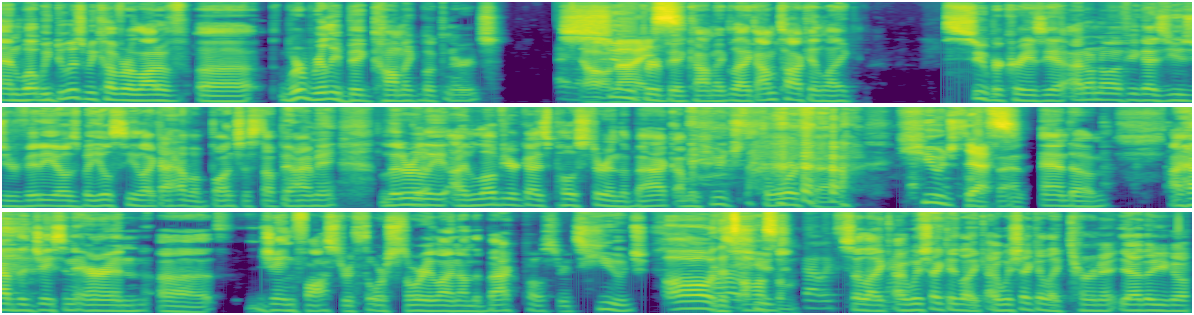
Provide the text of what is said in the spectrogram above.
And what we do is we cover a lot of. Uh, we're really big comic book nerds. Oh, love super nice. big comic. Like I'm talking like super crazy. I don't know if you guys use your videos, but you'll see like I have a bunch of stuff behind me. Literally, I love your guys' poster in the back. I'm a huge Thor fan. Huge Thor Yes. fan. And um I have the Jason Aaron uh Jane Foster Thor storyline on the back poster. It's huge. Oh, that's Oh, huge. awesome. That looks So really like I wish I could like I wish I could like turn it. Yeah, there you go.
